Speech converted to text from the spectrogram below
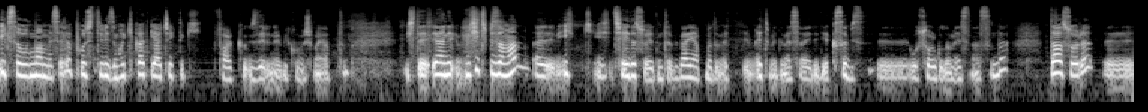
İlk savunmam mesela pozitivizm, hakikat gerçeklik farkı üzerine bir konuşma yaptım. İşte yani hiçbir zaman e, ilk şeyde söyledim tabii ben yapmadım et, etmedim vesaire diye kısa bir e, o sorgulama esnasında. Daha sonra e,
